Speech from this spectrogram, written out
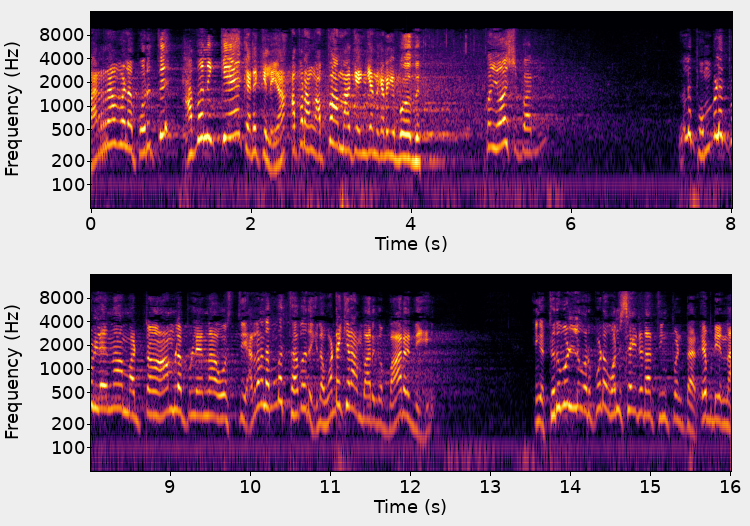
வர்றவளை பொறுத்து அவனுக்கே கிடைக்கலையா? அப்புறம் அவங்க அப்பா அம்மாவுக்கு எங்க கிடைக்க போகுது? கொஞ்சம் யோசிச்சு பாருங்க. அதனால பொம்பளை பிள்ளைன்னா மட்டும் ஆம்பளை பிள்ளைன்னா ஒஸ்தி. அதெல்லாம் ரொம்ப தவறு. இதை உடைக்கிறான் பாருங்க பாரதி. இங்க திருவள்ளுவர் கூட ஒன் சைடடா திங்க் பண்ணிட்டார். எப்படின்னா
